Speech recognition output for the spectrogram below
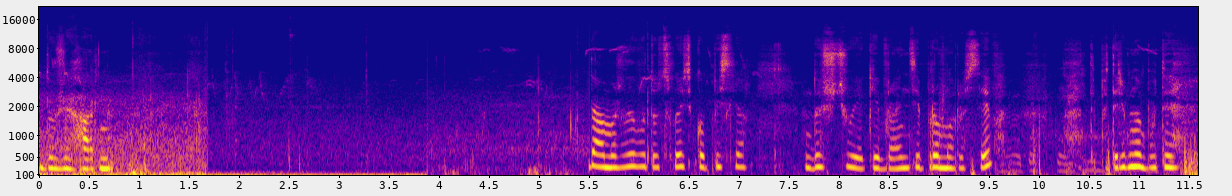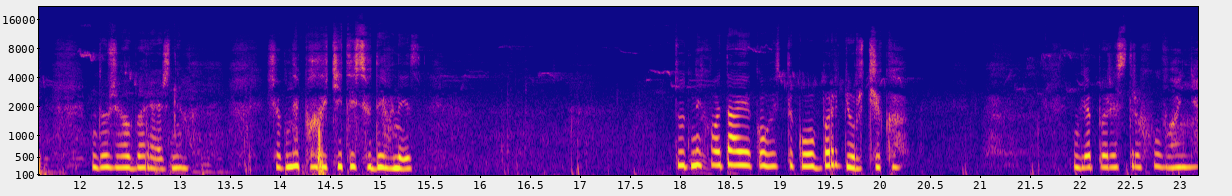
дуже гарно. Да, можливо, тут слизько після дощу, який вранці проморосив. То потрібно бути дуже обережним, щоб не полетіти сюди вниз. Тут не вистачає якогось такого бордюрчика для перестрахування.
